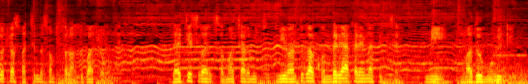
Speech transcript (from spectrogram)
చోట్ల స్వచ్ఛంద సంస్థలు అందుబాటులో ఉన్నాయి. దయచేసి వారికి సమాచారం ఇచ్చి మీ వంతుగా కొందరి ఆకలైనా తీర్చండి. మీ మధు మూవీ టీవీ.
